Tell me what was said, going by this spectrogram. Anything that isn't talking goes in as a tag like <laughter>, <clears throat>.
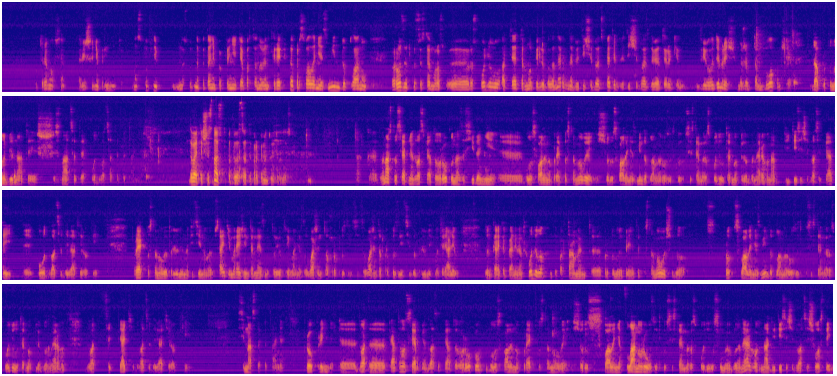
Утримався. Рішення прийнято. Наступні, наступне питання про прийняття постанови НКРКП про схвалення змін до плану розвитку системи роз- е, розподілу АТ Тернопіль Обленерго на 2025-2029 роки. Андрій Володимирович, може там блоком як? Да, пропоную об'єднати 16 по 20 питання. Давайте 16 по 20 прокоментуйте, будь ласка. Так, е, 12 серпня 2025 року на засіданні е, було схвалено проект постанови щодо схвалення змін до плану розвитку системи розподілу Тернопіль-Обленерго на 2025 е, по 2029 роки. Проект постанови оприлюднений на офіційному вебсайті мережі інтернет з метою отримання зауважень та пропозицій. Зауважень та пропозицій до оприлюднених матеріалів до НКРКП не надходило. Департамент е, пропонує прийняти постанову щодо схвалення змін до плану розвитку системи розподілу Тернополя Буленерго 25-29 роки. 17 питання. Про прийня- е, два- е, 5 серпня 2025 року було схвалено проект постанови щодо схвалення плану розвитку системи розподілу суми обленерго на 2026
